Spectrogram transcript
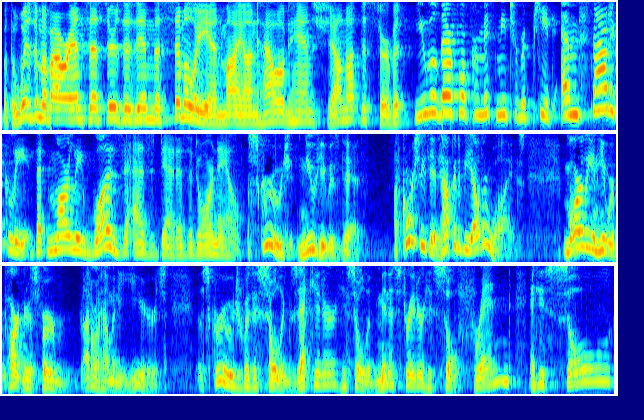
but the wisdom of our ancestors is in the simile, and my unhallowed hands shall not disturb it. You will therefore permit me to repeat emphatically that Marley was as dead as a doornail. Scrooge knew he was dead. Of course he did. How could it be otherwise? Marley and he were partners for I don't know how many years. Scrooge was his sole executor, his sole administrator, his sole friend, and his sole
